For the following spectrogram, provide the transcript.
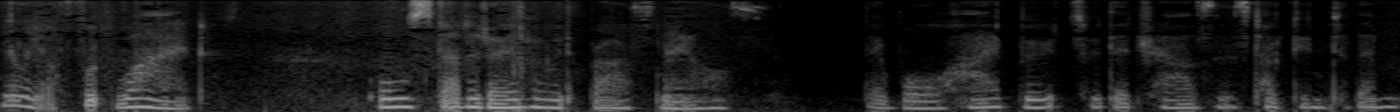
nearly a foot wide, all studded over with brass nails. They wore high boots with their trousers tucked into them,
